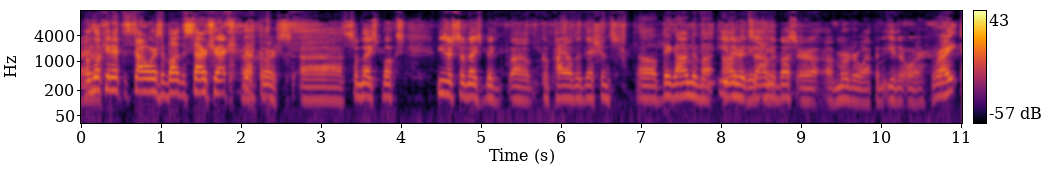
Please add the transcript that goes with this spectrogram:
I'm know. looking at the Star Wars above the Star Trek. Of course. Uh, some nice books. These are some nice big uh, compiled editions. oh, big omnibus. Either it's omnibus, on the bus or a, a murder weapon, either or. right?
